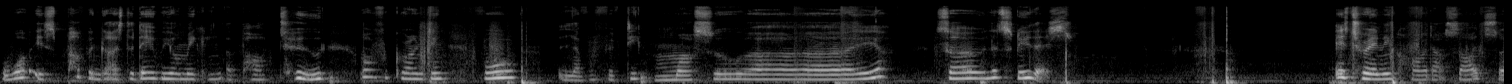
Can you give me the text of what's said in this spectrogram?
what is popping guys? Today we are making a part 2 of grinding for level 50 muscle. Uh. So let's do this. It's raining hard outside, so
